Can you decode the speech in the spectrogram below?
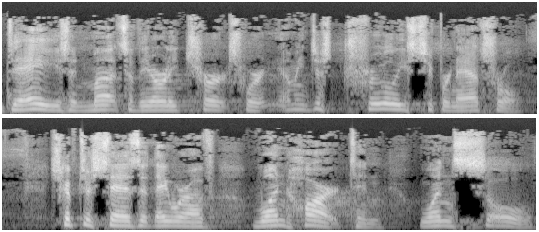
days and months of the early church were, I mean, just truly supernatural. Scripture says that they were of one heart and one soul.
